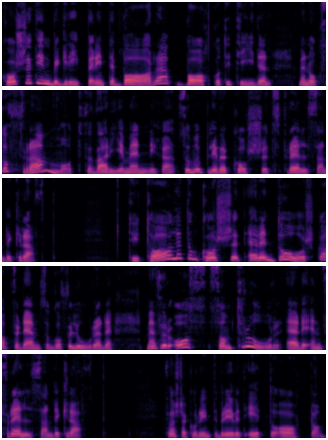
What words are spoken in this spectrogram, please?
Korset inbegriper inte bara bakåt i tiden men också framåt för varje människa som upplever korsets frälsande kraft. Ty talet om korset är en dårskap för dem som går förlorade, men för oss som tror är det en frälsande kraft. Första Korinthierbrevet 1 och 18.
